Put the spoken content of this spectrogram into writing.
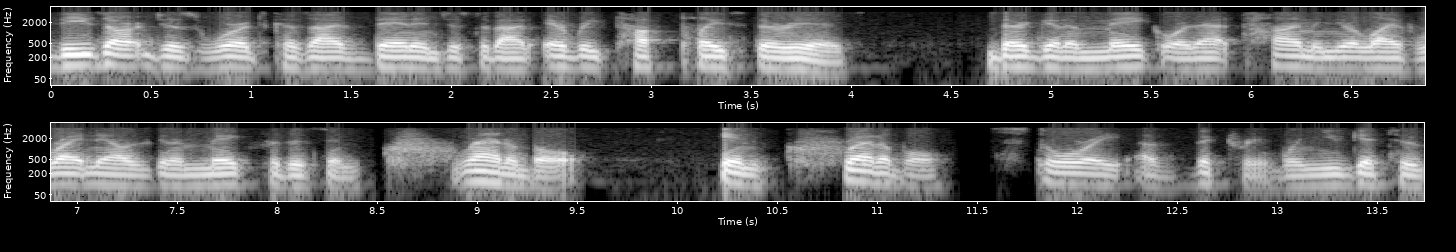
these aren't just words because I've been in just about every tough place there is. They're going to make, or that time in your life right now is going to make for this incredible, incredible story of victory when you get to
